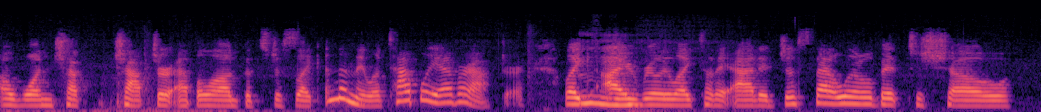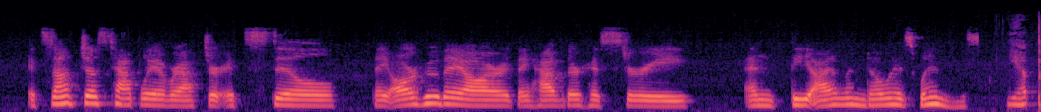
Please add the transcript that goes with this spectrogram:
a one chap- chapter epilogue that's just like, and then they lived happily ever after. Like I really liked how they added just that little bit to show it's not just happily ever after. It's still they are who they are. They have their history, and the island always wins. Yep,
